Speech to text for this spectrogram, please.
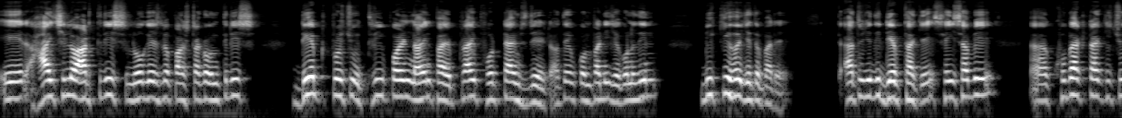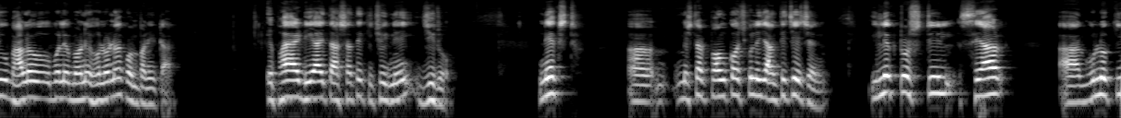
এর হাই ছিল আটত্রিশ লো গেছিল পাঁচ টাকা উনত্রিশ। ডেপ্ট প্রচুর থ্রি পয়েন্ট নাইন ফাইভ প্রায় ফোর টাইমস ডেট অতএব কোম্পানি যে কোনো দিন বিক্রি হয়ে যেতে পারে। এত যদি ডেপ থাকে, সেই হিসাবে খুব একটা কিছু ভালো বলে মনে হলো না কোম্পানিটা এফআইআই ডিআই তার সাথে কিছুই নেই জিরো নেক্সট মিস্টার পঙ্কজ কুলে জানতে চেয়েছেন ইলেকট্রো স্টিল শেয়ারগুলো কি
